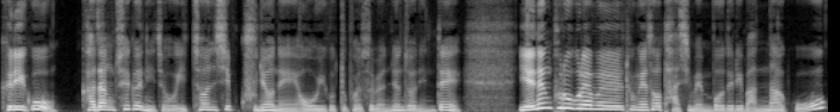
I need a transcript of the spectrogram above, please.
그리고 가장 최근이죠. 2019년에, 어, 이것도 벌써 몇 년 전인데, 예능 프로그램을 통해서 다시 멤버들이 만나고,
